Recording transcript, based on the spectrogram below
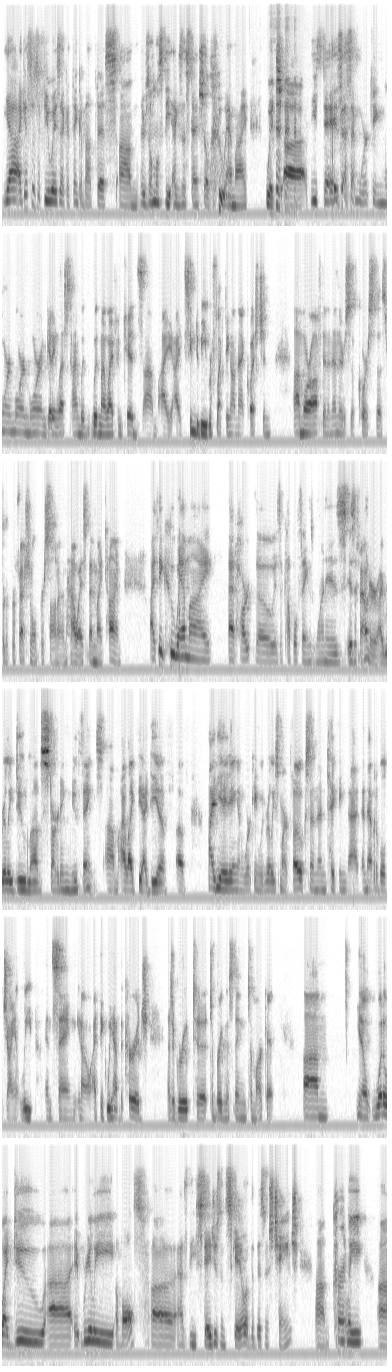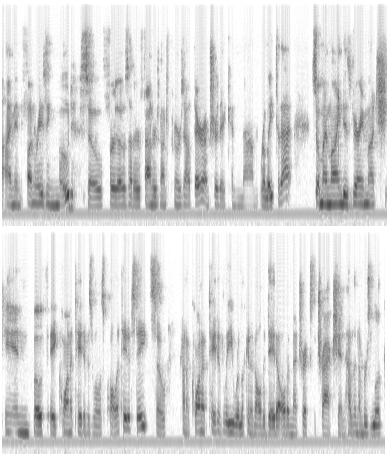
Yeah, I guess there's a few ways I could think about this. Um, there's almost the existential "Who am I?" Which uh, these days, as I'm working more and more and more and getting less time with with my wife and kids, um, I, I, seem to be reflecting on that question uh, more often. And then there's of course the sort of professional persona and how I spend my time. I think who am I at heart though is a couple things. One is is a founder. I really do love starting new things. Um, I like the idea of, of ideating and working with really smart folks and then taking that inevitable giant leap and saying, you know, I think we have the courage as a group to to bring this thing to market. Um, you know, what do I do? Uh, it really evolves uh, as the stages and scale of the business change. Um, currently, uh, I'm in fundraising mode. So, for those other founders and entrepreneurs out there, I'm sure they can um, relate to that. So, my mind is very much in both a quantitative as well as qualitative state. So, kind of quantitatively, we're looking at all the data, all the metrics, the traction, how the numbers look,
